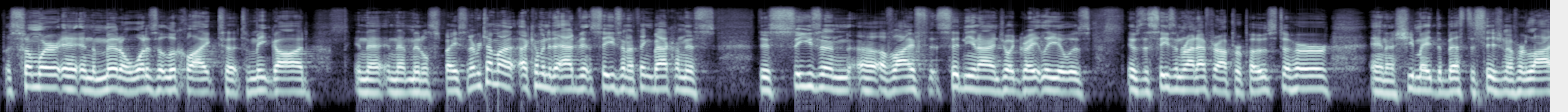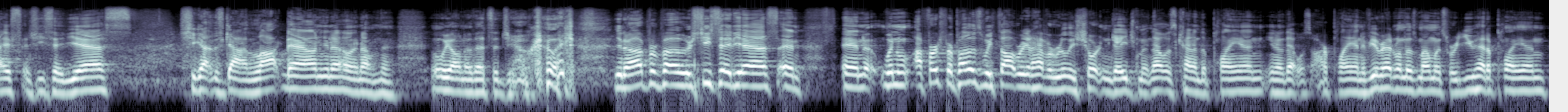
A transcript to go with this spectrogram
but somewhere in, in, the middle. What does it look like to, to meet God in that, in that middle space? And every time I, I come into the Advent season, I think back on this this season uh, of life that Sydney and I enjoyed greatly. It was, it was the season right after I proposed to her, and uh, she made the best decision of her life, and she said yes. She got this guy in lockdown, you know, and I'm we all know that's a joke. like, you know, I proposed, she said yes, and and when I first proposed, we thought we were gonna have a really short engagement. That was kind of the plan, you know, that was our plan. Have you ever had one of those moments where you had a plan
